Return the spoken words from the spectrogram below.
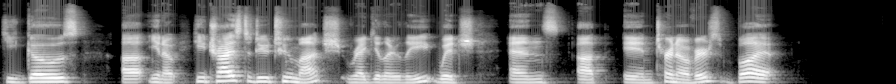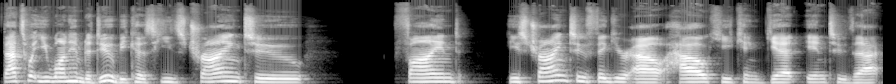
he goes, uh, you know, he tries to do too much regularly, which ends up in turnovers, but that's what you want him to do because he's trying to find he's trying to figure out how he can get into that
